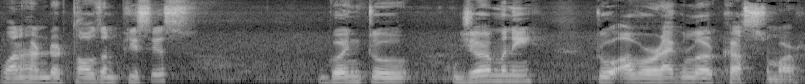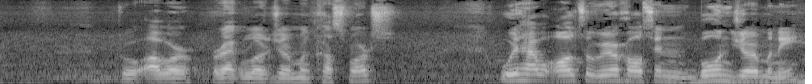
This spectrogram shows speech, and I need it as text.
100,000 pieces going to Germany to our regular customer to our regular German customers. We have also warehouse in Bonn, Germany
